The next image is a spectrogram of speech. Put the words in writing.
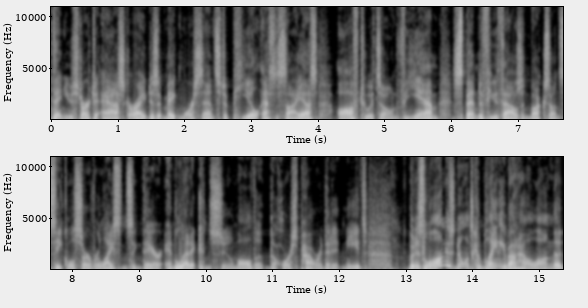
then you start to ask, all right, does it make more sense to peel SSIS off to its own VM, spend a few thousand bucks on SQL Server licensing there, and let it consume all the, the horsepower that it needs? But as long as no one's complaining about how long the,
